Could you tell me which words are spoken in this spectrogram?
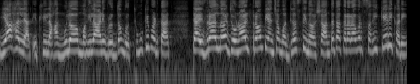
या हल्ल्यात इथली लहान मुलं महिला आणि वृद्ध मृत्युमुखी पडतात. त्या इस्रायलनं डोनाल्ड ट्रम्प यांच्या मध्यस्थीनं शांतता करारावर सही केली खरी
